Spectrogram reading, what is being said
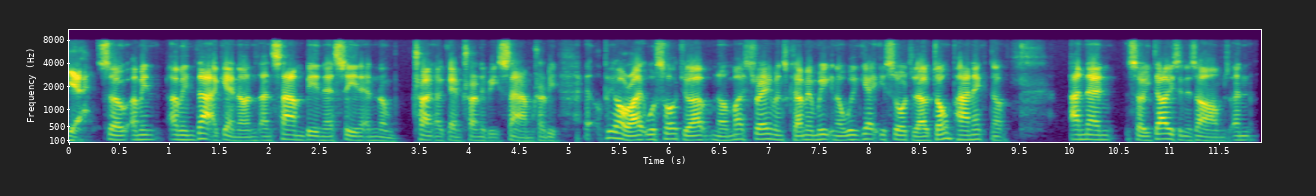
Yeah, So I mean, I mean that again, and, and Sam being there, seeing it, and um, trying again, trying to be Sam, trying to be, it'll be all right. We'll sort you out. No, Maester Aemon's coming. We, you know, we get you sorted out. Don't panic. No, and then so he dies in his arms, and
